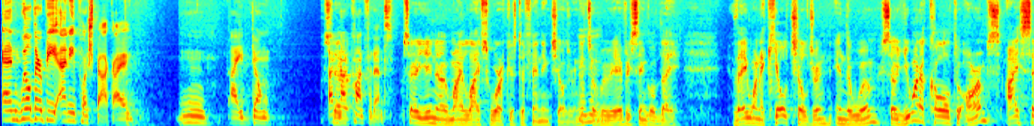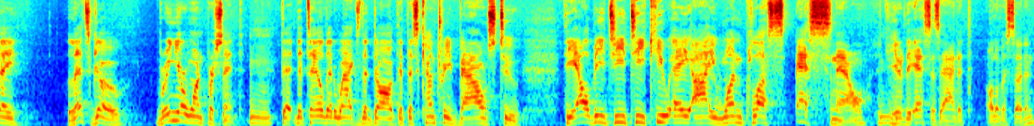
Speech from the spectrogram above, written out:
And will there be any pushback? I mm, I don't. I'm not confident. So you know, my life's work is defending children. That's mm-hmm. what we do every single day. They want to kill children in the womb. So you want to call to arms? I say, let's go. Bring your one mm-hmm. The, the tail that wags the dog that this country bows to. The LBGTQAI one plus S now. Mm-hmm. You hear the S is added all of a sudden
